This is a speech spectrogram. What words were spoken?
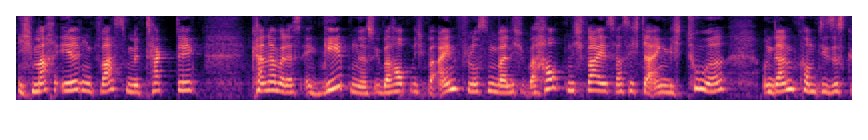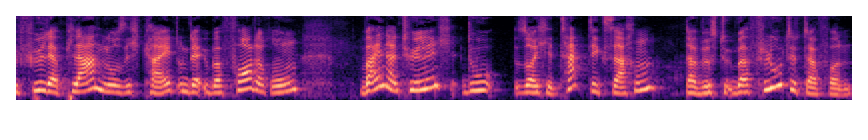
ich mache irgendwas mit Taktik, kann aber das Ergebnis überhaupt nicht beeinflussen, weil ich überhaupt nicht weiß, was ich da eigentlich tue. Und dann kommt dieses Gefühl der Planlosigkeit und der Überforderung, weil natürlich du solche Taktiksachen, da wirst du überflutet davon.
